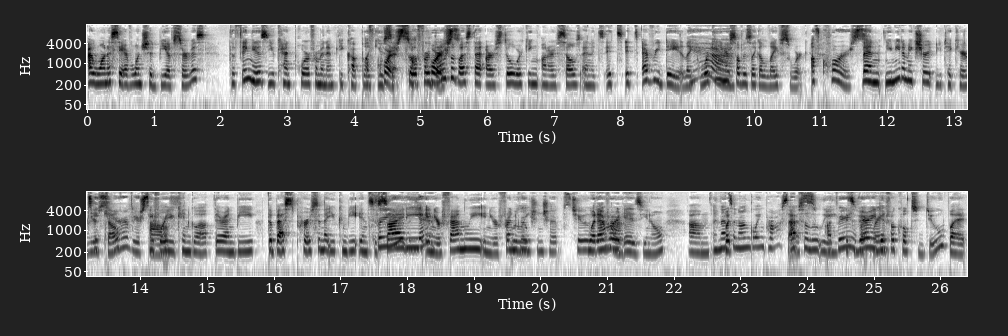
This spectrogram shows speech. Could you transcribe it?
I want to say everyone should be of service. The thing is, you can't pour from an empty cup, like you said. So for course. those of us that are still working on ourselves, and it's it's it's every day, like working on yourself is like a life's work. Of course. Then you need to make sure you take care of Take yourself care of yourself. before you can go out there and be the best person that you can be in you, society, yeah. in your family, in your friend group, relationships too, whatever yeah. it is, you know. Um, And that's an ongoing process. absolutely, very, it's very right? difficult to do, but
